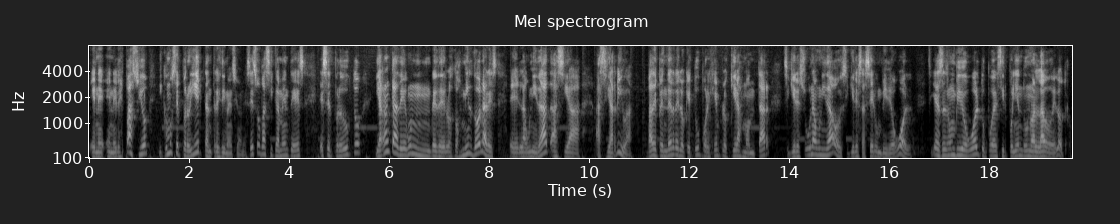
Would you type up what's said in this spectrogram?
en e, el, espacio y cómo se proyecta en tres dimensiones. Eso básicamente es, el producto y arranca de un, desde los 2.000 dólares eh, la unidad hacia, hacia arriba va a depender de lo que tú, por ejemplo, quieras montar, si quieres una unidad o si quieres hacer un video wall. Si quieres hacer un video wall, tú puedes ir poniendo uno al lado del otro.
